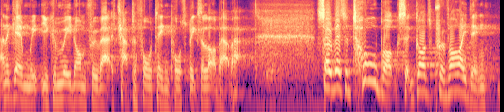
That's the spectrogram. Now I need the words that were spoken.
And again, we, you can read on through that. Chapter 14, Paul speaks a lot about that. So there's a toolbox that God's providing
